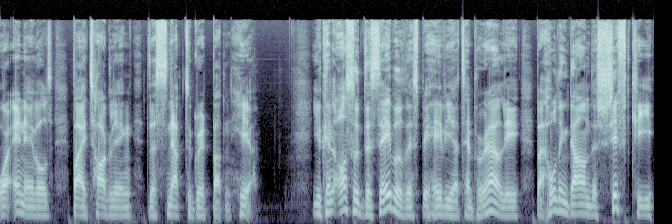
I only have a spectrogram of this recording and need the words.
or enabled by toggling the snap to grid button here. You can also disable this behavior temporarily by holding down the Shift key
